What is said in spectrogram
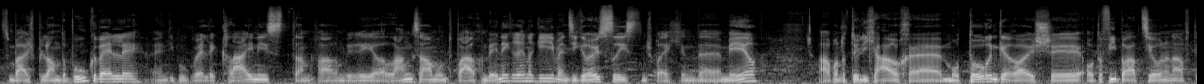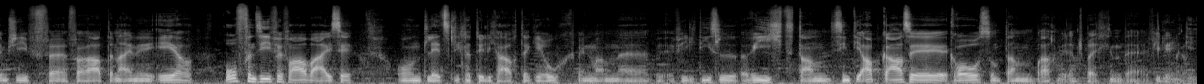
zum Beispiel an der Bugwelle. Wenn die Bugwelle klein ist, dann fahren wir eher langsam und brauchen weniger Energie. Wenn sie größer ist, entsprechend äh, mehr. Aber natürlich auch äh, Motorengeräusche oder Vibrationen auf dem Schiff verraten eine eher offensive Fahrweise und letztlich natürlich auch der Geruch. Wenn man äh, viel Diesel riecht, dann sind die Abgase groß und dann brauchen wir entsprechend äh, viel Energie.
